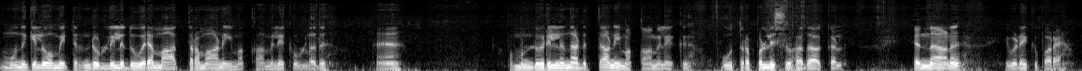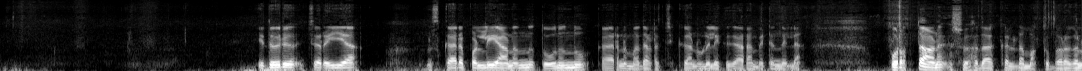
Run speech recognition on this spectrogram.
മൂന്ന് കിലോമീറ്ററിന്റെ ഉള്ളിൽ ദൂരം മാത്രമാണ് ഈ മക്കാമിലേക്കുള്ളത്. അപ്പോൾ മുണ്ടൂരിൽ നിന്ന് അടുത്താണ് ഈ മക്കാമിലേക്ക്. പൂത്രപ്പള്ളി ശുഹതാക്കൾ എന്നാണ് ഇവിടേക്ക് പറയാം. ഇതൊരു ചെറിയ നിസ്കാരപ്പള്ളിയാണെന്ന് തോന്നുന്നു. കാരണം അത് അടച്ചിക്കാണ്ട് ഉള്ളിലേക്ക് കയറാൻ പറ്റുന്നില്ല. പുറത്താണ് ശുഹതാക്കളുടെ മക്ബറകൾ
